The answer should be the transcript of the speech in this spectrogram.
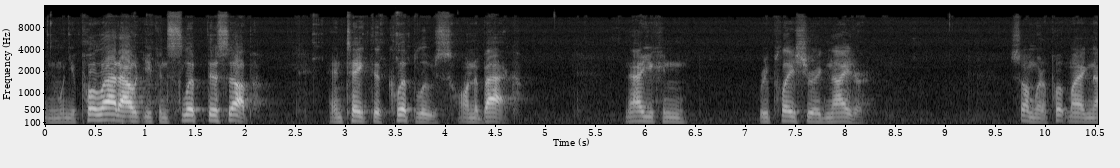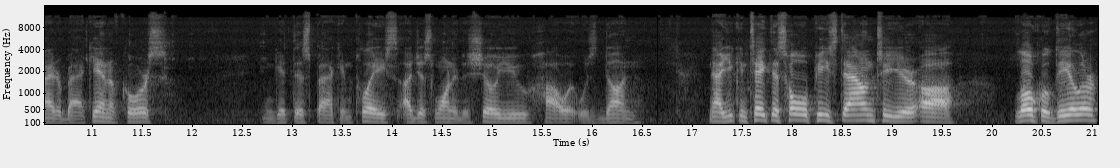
and when you pull that out, you can slip this up and take the clip loose on the back. Now you can replace your igniter. So I'm going to put my igniter back in, of course, get this back in place. I just wanted to show you how it was done. Now you can take this whole piece down to your uh, local dealer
